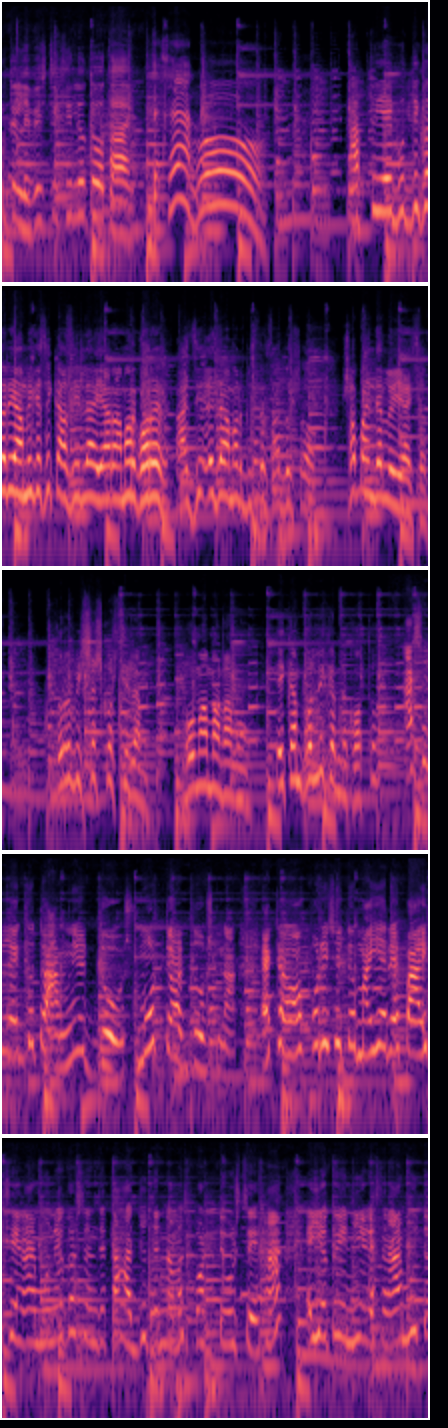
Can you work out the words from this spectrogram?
একটু লিপস্টিক ছিল তো তাই। দেখেন ও আর তুই এই বুদ্ধি করে আমি গেছি কাজিলাই আর আমার ঘরের আজ এই যে আমার বিশেষ সদস্য সব বাইন্দা লই আইছ। তোর বিশ্বাস করছিলাম। বোমা মানামো এই কাম করলি কেমনে? কত? আসলে একটু তো আমনের দোষ তো আর দোষ না। একটা অপরিচিত মাইয়ারে পাইছেন আর মনে করছেন যে তাহাজ্জুদের নামাজ পড়তে উঠছে হ্যাঁ? এই তুই নিয়ে গেছেন। আর মুই তো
